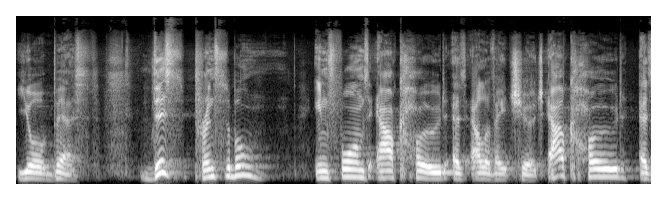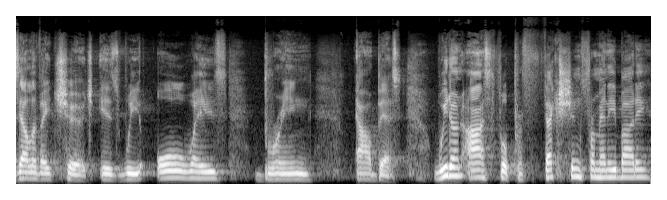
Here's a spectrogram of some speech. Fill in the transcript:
your best. This principle informs our code as Elevate Church. Our code as Elevate Church is we always bring our best. We don't ask for perfection from anybody.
